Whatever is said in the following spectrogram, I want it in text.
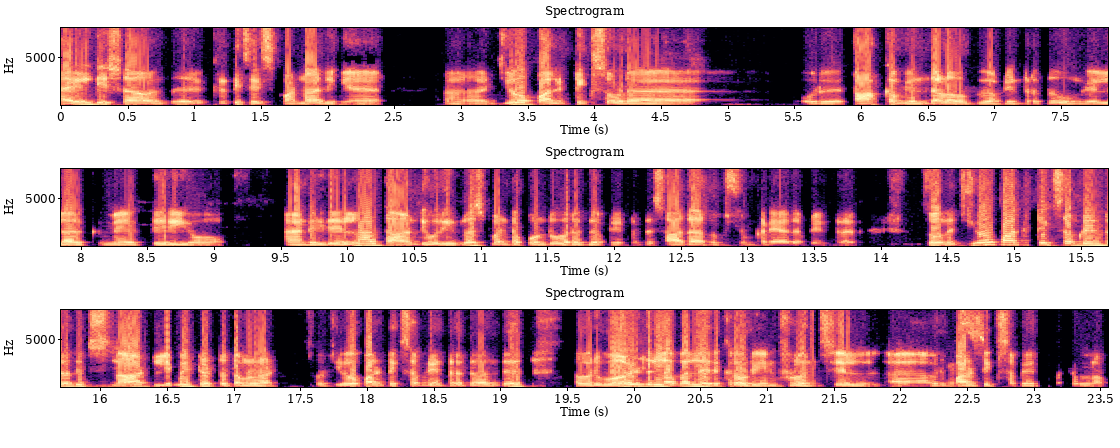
சைல்டிஷா வந்து கிரிட்டிசைஸ் பண்ணாதீங்க. ஜியோ பாலிட்டிக்ஸோட ஒரு தாக்கம் எந்த அளவுக்கு அப்படின்றது உங்க எல்லாருக்குமே தெரியும். அண்ட் இதெல்லாம் தாண்டி ஒரு இன்வெஸ்ட்மெண்ட்டை கொண்டு வர்றது அப்படின்றது சாதாரண விஷயம் கிடையாது அப்படின்றாரு. ஸோ இந்த ஜியோ பாலிட்டிக்ஸ் அப்படின்றது it's not limited to Tamil Nadu. So geo politics அப்படின்றது வந்து ஒரு வேர்ல்டு லெவல்ல இருக்கிற ஒரு இன்ஃபுளுன்சியல் ஒரு. பாலிடிக்ஸ் அப்படின்னு சொல்லலாம்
